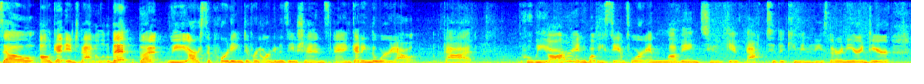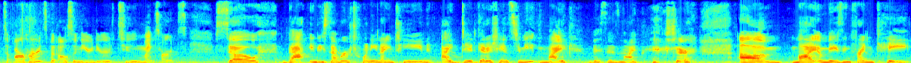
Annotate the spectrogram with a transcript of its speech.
So I'll get into that in a little bit, but we are supporting different organizations and getting the word out that who we are and what we stand for and loving to give back to the communities that are near and dear to our hearts but also near and dear to Mike's hearts. So back in December of 2019, I did get a chance to meet Mike. This is my picture. Um, my amazing friend Kate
